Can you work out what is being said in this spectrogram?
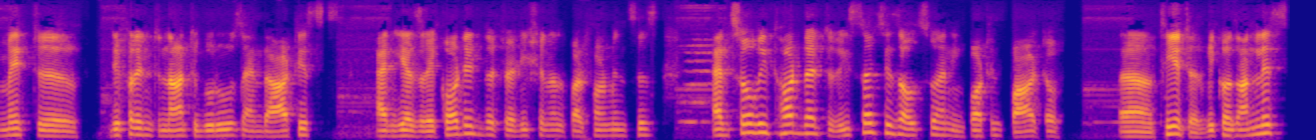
met uh, different Nat gurus and the artists, and he has recorded the traditional performances. And so we thought that research is also an important part of uh, theater because unless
